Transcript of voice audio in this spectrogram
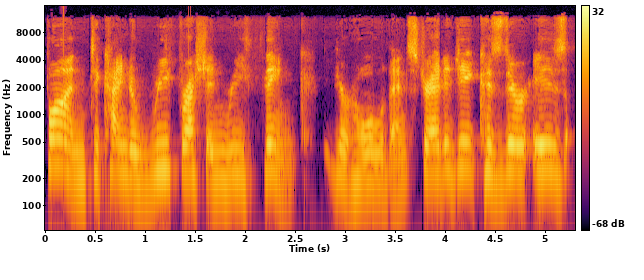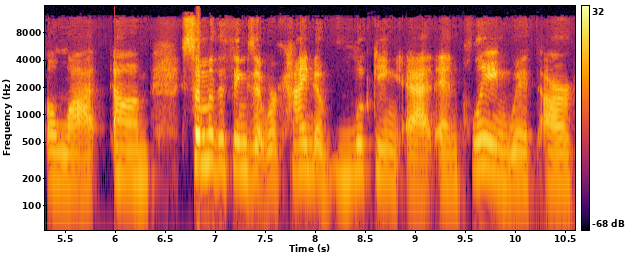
fun to kind of refresh and rethink your whole event strategy because there is a lot. Um, some of the things that we're kind of looking at and playing with are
